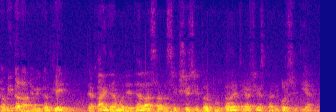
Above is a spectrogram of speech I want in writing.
कमी दराने विकत घेईल त्या कायद्यामध्ये त्याला असताना शिक्षेची तरतूद करायची अशी असणारी परिस्थिती आहे.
